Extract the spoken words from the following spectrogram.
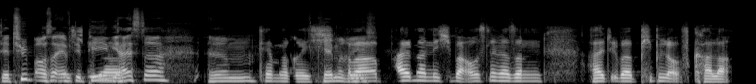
der Typ aus der FDP, wie heißt er? Ähm, Kämmerich. Kämmerich. Aber Palmer nicht über Ausländer, sondern halt über People of Color.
